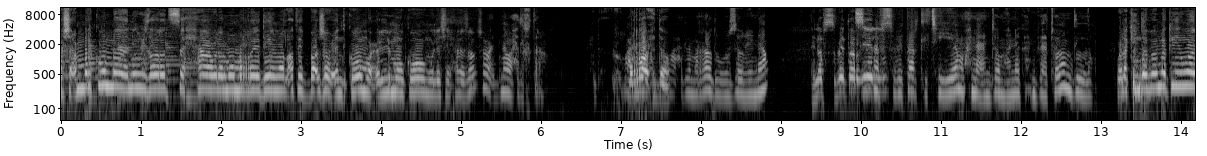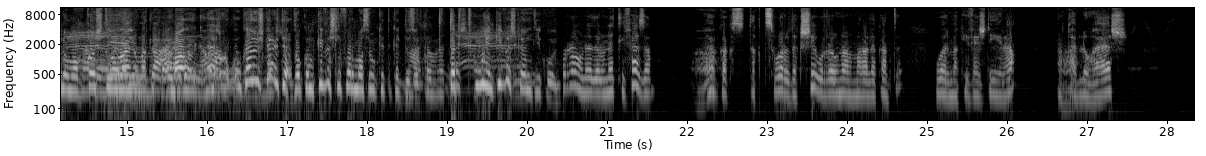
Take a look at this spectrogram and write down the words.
واش عمركم يعني وزارة الصحة ولا الممرضين ولا الأطباء جاو عندكم وعلموكم ولا شي حاجة؟ شو عندنا واحد الخطرة. مرة واحدة واحد المره دوزوا لينا. هنا في السبيطار في ديال السبيطار ثلاث أيام وحنا عندهم هنا كنباتوا نضلوا ولكن دابا ما كاين والو ما بقاوش تي والو، ما طلع ما- علينا. وكانوا اش كانوا تعطوكم كيفاش ال formation داك التكوين كيفاش كان تيكون؟ وراونا دارونا التلفازة. هكاك داك التصوير وداك الشيء وراونا المراه اللي كانت وارمة كيفاش دايرة ما نقابلوهاش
